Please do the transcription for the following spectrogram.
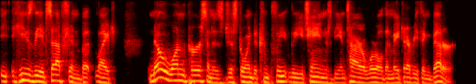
he's the exception, but like no one person is just going to completely change the entire world and make everything better.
